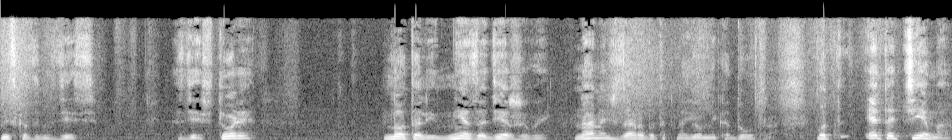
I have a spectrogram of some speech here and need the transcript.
высказан здесь, здесь в Торе. Лоталин, не задерживай на ночь заработок наемника до утра. Вот эта тема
